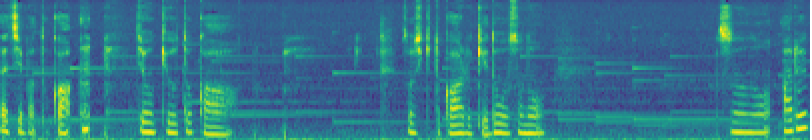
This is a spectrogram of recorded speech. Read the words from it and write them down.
立場とか 状況とか組織とかあるけどそのそのある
